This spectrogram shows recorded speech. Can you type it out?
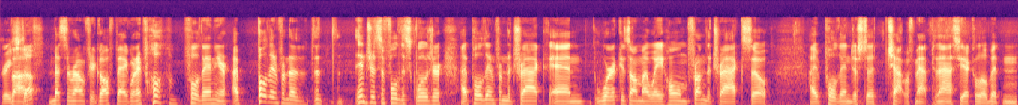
great uh, stuff. Messing around with your golf bag. When I pulled pulled in here, I pulled in from the, the, the, interest of full disclosure. I pulled in from the track, and work is on my way home from the track. So I pulled in just to chat with Matt Panasiak a little bit and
